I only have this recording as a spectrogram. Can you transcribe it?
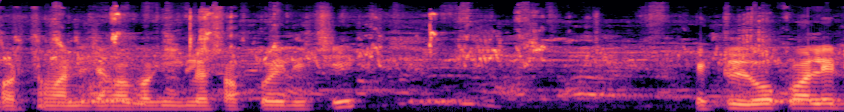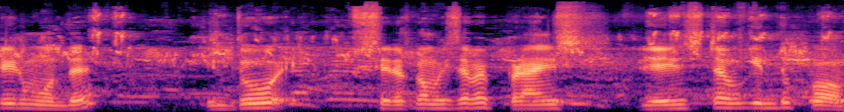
বর্তমানে জাবা পাখিগুলো সব করে দিচ্ছি। একটু লো কোয়ালিটির মধ্যে, কিন্তু সেরকম হিসাবে প্রাইস রেঞ্জটাও কিন্তু কম,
